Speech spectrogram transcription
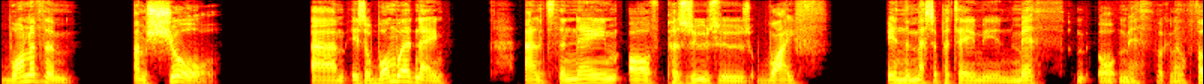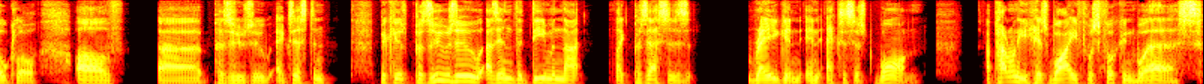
One of them, I'm sure, um, is a one word name, and it's the name of Pazuzu's wife in the Mesopotamian myth or myth, fucking hell, folklore of uh, Pazuzu existing. Because Pazuzu, as in the demon that like possesses Regan in Exorcist One. Apparently, his wife was fucking worse,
